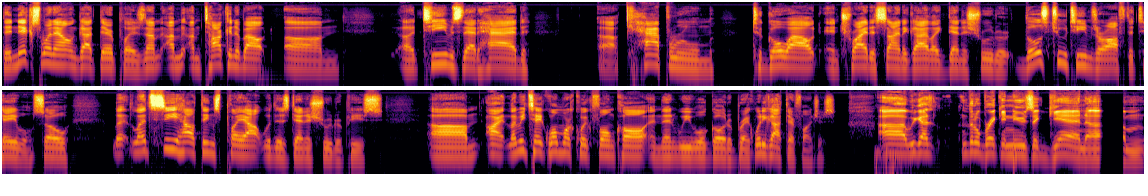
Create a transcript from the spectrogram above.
The Knicks went out and got their players. And I'm I'm, I'm talking about um, uh, teams that had uh, cap room to go out and try to sign a guy like Dennis Schroeder. Those two teams are off the table. So let, let's see how things play out with this Dennis Schroeder piece. Um, all right, let me take one more quick phone call and then we will go to break. What do you got there, Funches? Uh, we got a little breaking news again. Um,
